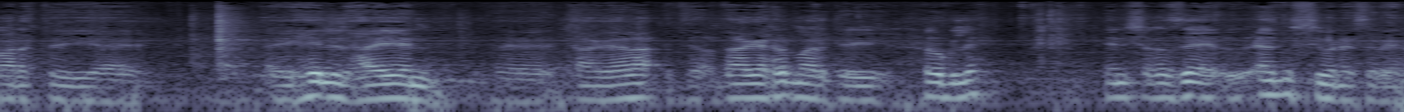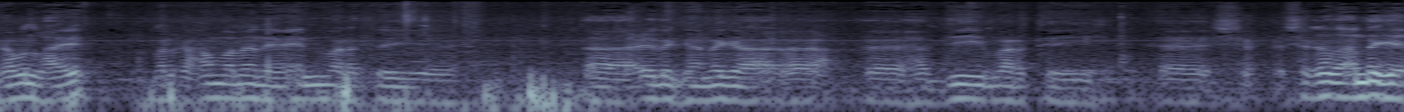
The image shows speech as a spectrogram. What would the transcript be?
maaragtay ay heli lahaayeen taageero maaragtay xoog leh. In shaqa aada u sii wanaagsan ay qaban lahaayeen marka waxaan maleynayaa in maaragtay ciidanka annaga haddii maaragtay shaqada annaga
